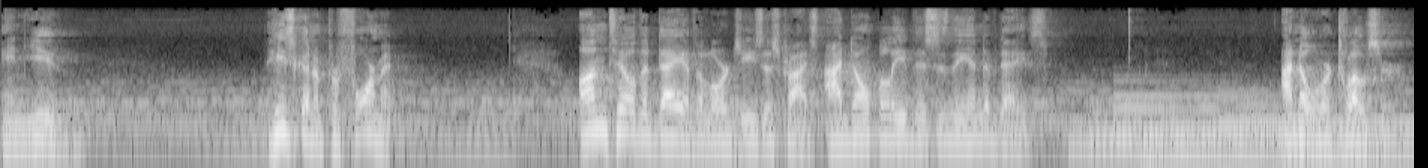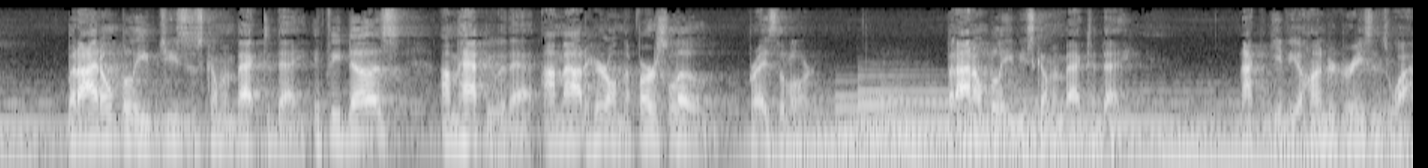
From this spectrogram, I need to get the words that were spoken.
in you, he's going to perform it until the day of the Lord Jesus Christ. I don't believe this is the end of days. I know we're closer, but I don't believe Jesus is coming back today. If he does, I'm happy with that. I'm out here on the first load. Praise the Lord. But I don't believe he's coming back today. And I can give you a hundred reasons why.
